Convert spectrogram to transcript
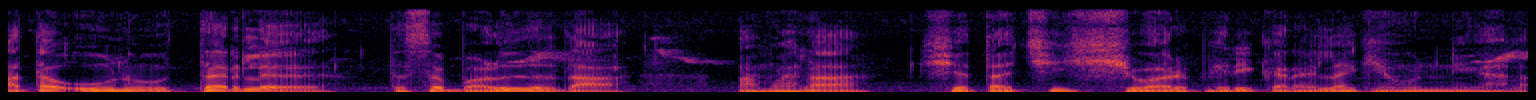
आता ऊन उतरलं तसं बाळूदादा आम्हाला शेताची शिवार फेरी करायला घेऊन निघाला.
